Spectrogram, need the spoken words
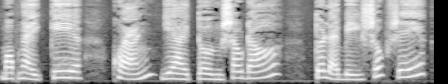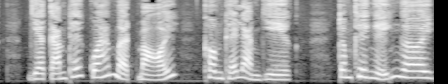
Một ngày kia, khoảng vài tuần sau đó, tôi lại bị sốt rét và cảm thấy quá mệt mỏi, không thể làm việc. Trong khi nghỉ ngơi,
